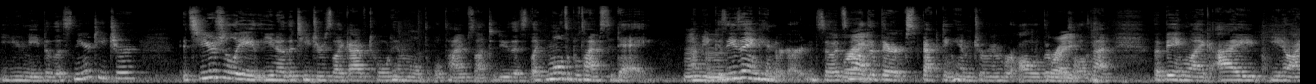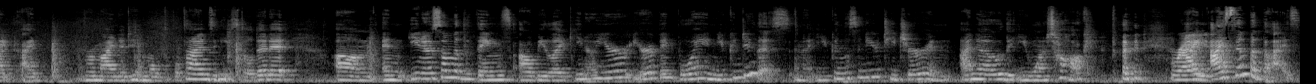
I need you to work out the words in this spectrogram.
you need to listen to your teacher. It's usually, you know, the teacher's like, I've told him multiple times not to do this, like multiple times today. I mean, because he's in kindergarten, so it's Mm-hmm. Right. not that they're expecting him to remember all of the Right. rules all the time. But being like, I, you know, I, I reminded him multiple times and he still did it. Um, and you know, some of the things I'll be like, you know, you're you're a big boy and you can do this, and you can listen to your teacher. And I know that you want to talk, but Right. I, I sympathize.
